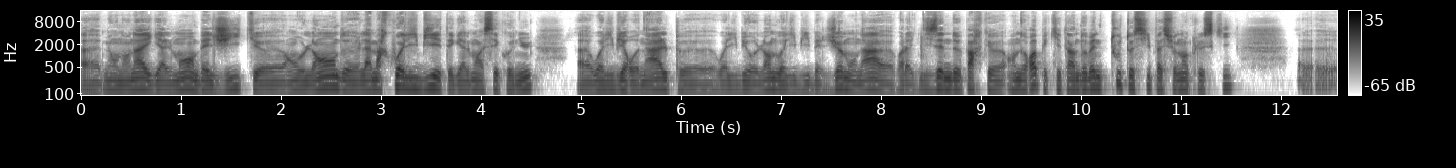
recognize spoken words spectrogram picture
euh, mais on en a également en Belgique, en Hollande. La marque Walibi est également assez connue. Walibi Rhône-Alpes, Walibi Hollande, Walibi Belgium. On a voilà une dizaine de parcs en Europe et qui est un domaine tout aussi passionnant que le ski. Euh,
